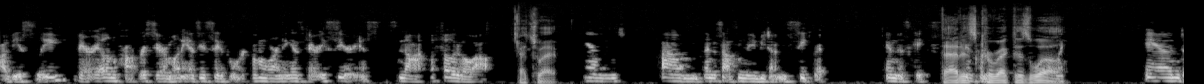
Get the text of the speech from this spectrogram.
obviously, burial and proper ceremony. As you say, the work of mourning is very serious. It's not a photo op. That's right. And, um, and it's not something to be done in secret in this case. That is correct as well. And,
